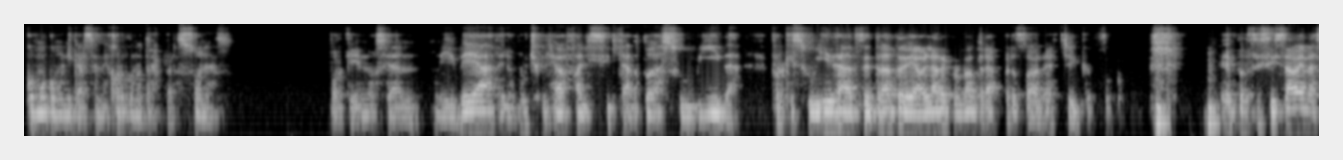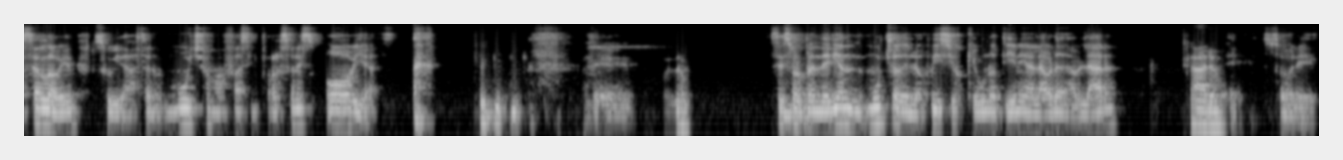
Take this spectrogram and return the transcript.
cómo comunicarse mejor con otras personas. Porque no sean una idea de lo mucho que le va a facilitar toda su vida. Porque su vida se trata de hablar con otras personas, chicos. Entonces, si saben hacerlo bien, su vida va a ser mucho más fácil por razones obvias. eh, se sorprenderían mucho de los vicios que uno tiene a la hora de hablar. Claro. Eh, sobre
